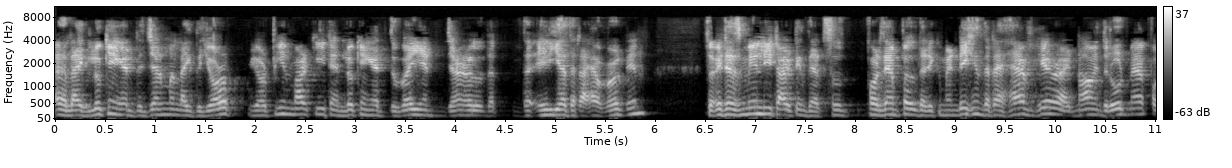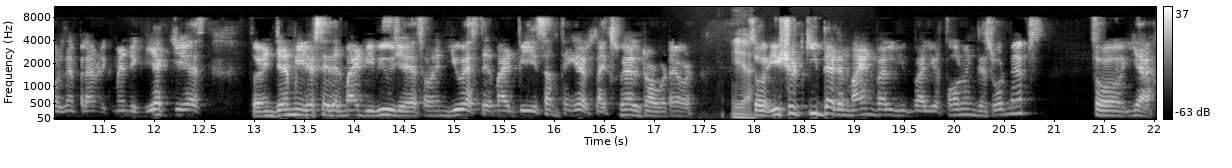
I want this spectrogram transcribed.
uh, like looking at the German, like the Europe European market, and looking at the way in general that the area that I have worked in. So it is mainly targeting that. So for example, the recommendations that I have here right now in the roadmap, for example, I'm recommending React.js. So in Germany, let's say there might be Vue.js, or in US there might be something else like Svelte or whatever. Yeah. So you should keep that in mind while you, while you're following these roadmaps. So yeah.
